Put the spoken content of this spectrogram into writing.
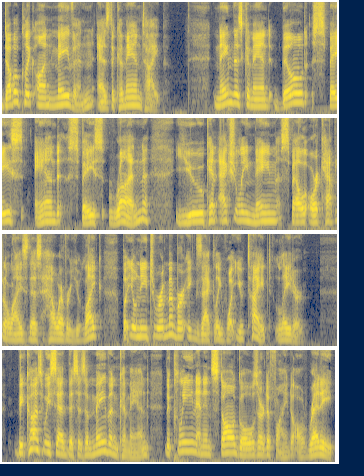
Double-click on Maven as the command type. Name this command build space and space run. You can actually name, spell, or capitalize this however you like, but you'll need to remember exactly what you typed later. Because we said this is a Maven command, the clean and install goals are defined already.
